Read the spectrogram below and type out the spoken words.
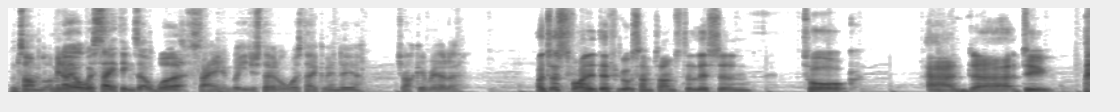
Sometimes, I mean, I always say things that are worth saying, but you just don't always take them in, do you? Chuck it, really. I just find it difficult sometimes to listen, talk, and uh, do.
